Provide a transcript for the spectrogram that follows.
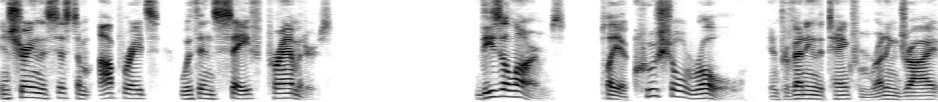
ensuring the system operates within safe parameters. These alarms play a crucial role in preventing the tank from running dry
